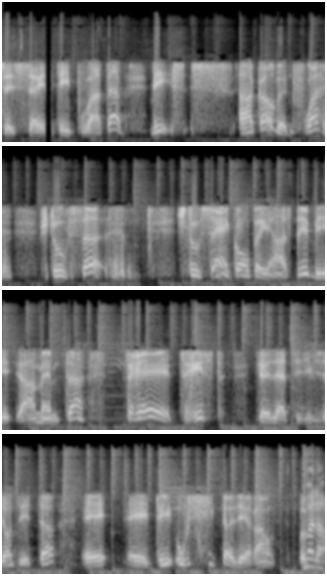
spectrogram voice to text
ça aurait été épouvantable. Mais encore une fois, je trouve ça je trouve ça incompréhensible et en même temps très triste que la télévision d'État ait, ait été aussi tolérante voilà.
